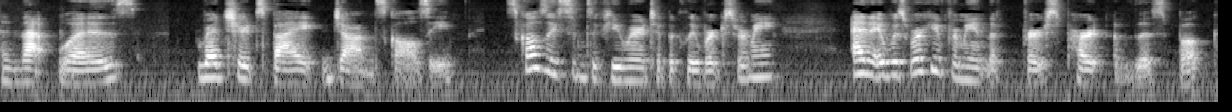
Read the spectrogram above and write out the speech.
and that was Redshirts by John Scalzi. Scalzi's sense of humor typically works for me, and it was working for me in the first part of this book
